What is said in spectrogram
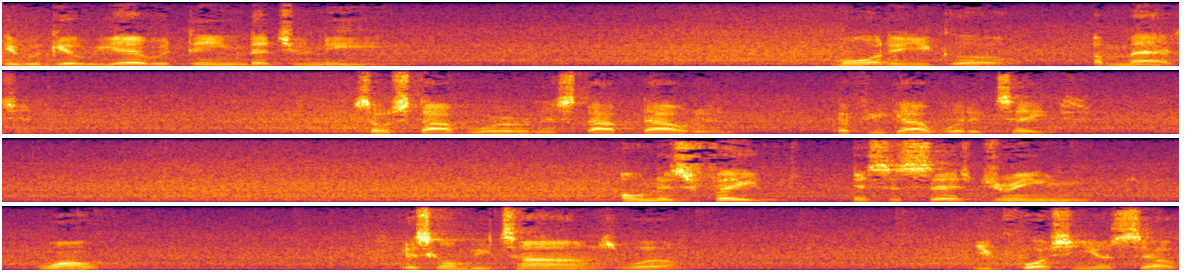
He will give you everything that you need. More than you could imagine. So stop worrying and stop doubting if you got what it takes. On this faith and success dream walk, it's going to be times where you question yourself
